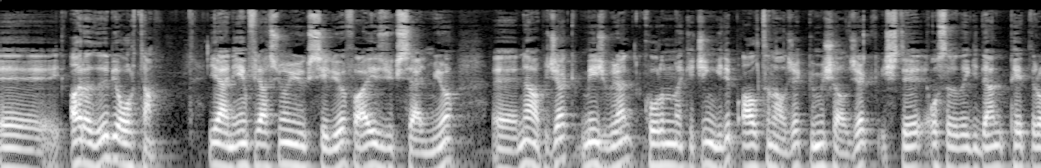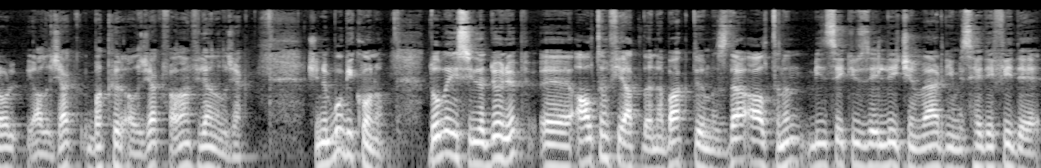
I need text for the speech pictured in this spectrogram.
e, aradığı bir ortam. Yani enflasyon yükseliyor, faiz yükselmiyor. E, ne yapacak? Mecburen korunmak için gidip altın alacak, gümüş alacak. İşte o sırada giden petrol alacak, bakır alacak falan filan alacak. Şimdi bu bir konu. Dolayısıyla dönüp e, altın fiyatlarına baktığımızda altının 1850 için verdiğimiz hedefi de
